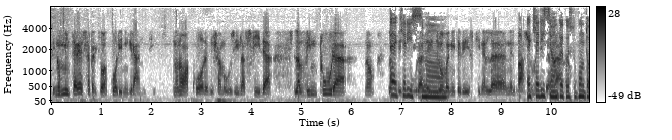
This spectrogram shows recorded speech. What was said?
E non mi interessa perché ho a cuore i migranti, non ho a cuore diciamo così, la sfida, l'avventura no? chiarissimo. dei giovani tedeschi nel, nel basso È chiarissimo anche questo punto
